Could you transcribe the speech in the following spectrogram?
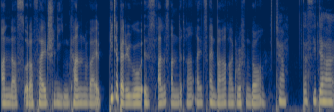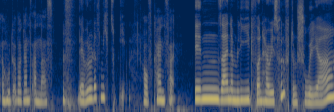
anders oder falsch liegen kann, weil Peter Pettigrew ist alles andere als ein wahrer Gryffindor. Tja, das sieht der Hut aber ganz anders. Der würde das nicht zugeben. Auf keinen Fall. In seinem Lied von Harrys fünftem Schuljahr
